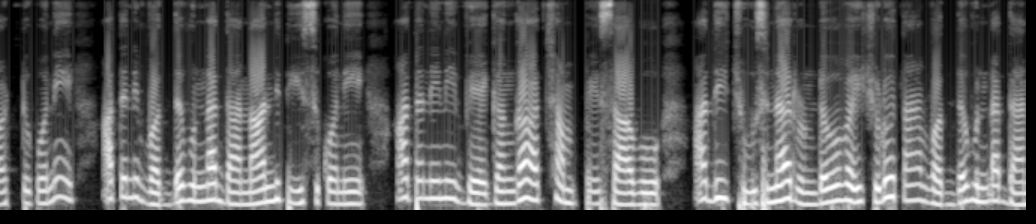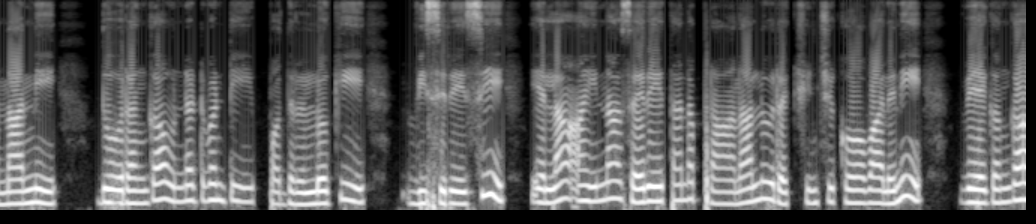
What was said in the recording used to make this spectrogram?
పట్టుకొని అతని వద్ద ఉన్న ధనాన్ని తీసుకొని అతనిని వేగంగా చంపేశావు. అది చూసిన రెండవ వైశ్యుడు తన వద్ద ఉన్న ధనాన్ని దూరంగా ఉన్నటువంటి పొదలలోకి విసిరేసి ఎలా అయినా సరే తన ప్రాణాలను రక్షించుకోవాలని వేగంగా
